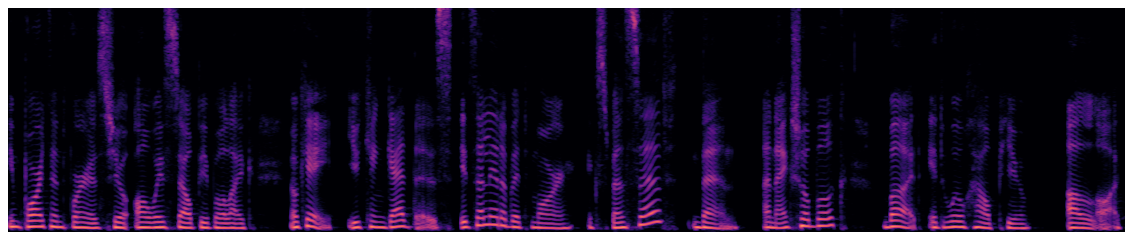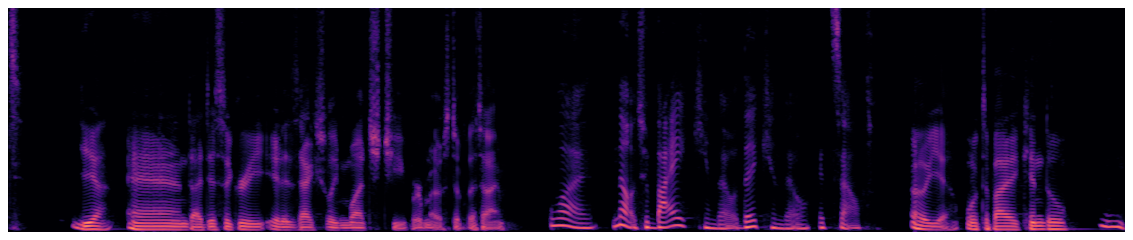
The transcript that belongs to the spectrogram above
important for us to always tell people like, okay, you can get this. It's a little bit more expensive than an actual book, but it will help you a lot. Yeah, and I disagree. It is actually much cheaper most of the time. What? No, to buy Kindle, the Kindle itself. Oh, yeah. Well, to buy a Kindle, mm,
